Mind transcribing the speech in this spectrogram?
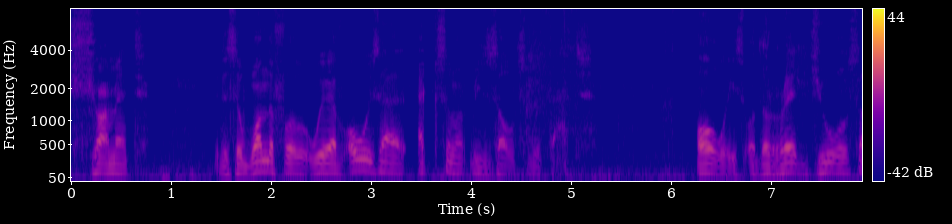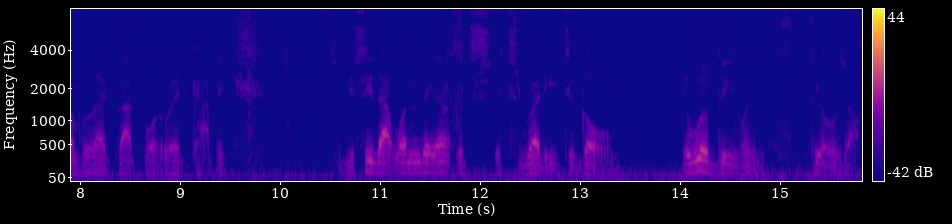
Charlotte, it is a wonderful, we have always had excellent results with that. Always. Or the red jewel, something like that for red cabbage. You see that one there? It's, it's ready to go. It will be when it fills up.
